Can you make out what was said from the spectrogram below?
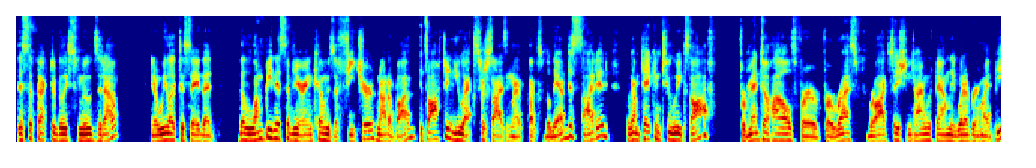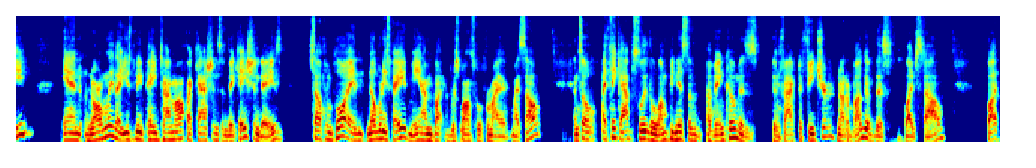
this effectively smooths it out. You know, we like to say that the lumpiness of your income is a feature, not a bug. It's often you exercising that flexibility. I've decided, like I'm taking two weeks off for mental health, for for rest, relaxation time with family, whatever it might be. And normally that used to be paid time off. I cash in some vacation days. Self-employed, nobody's paid me. I'm but responsible for my myself. And so I think absolutely the lumpiness of, of income is in fact a feature, not a bug of this lifestyle. But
